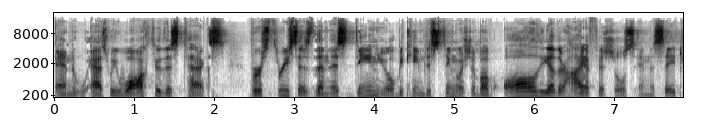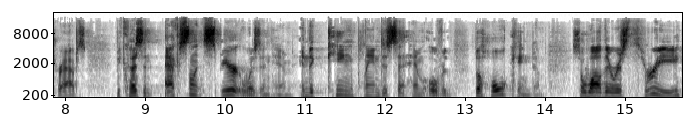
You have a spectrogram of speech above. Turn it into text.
And as we walk through this text, Verse 3 says, Then this Daniel became distinguished above all the other high officials and the satraps because an excellent spirit was in him, and the king planned to set him over the whole kingdom. So while there was three,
